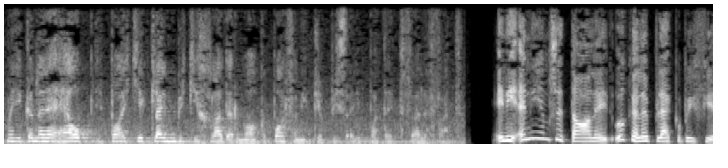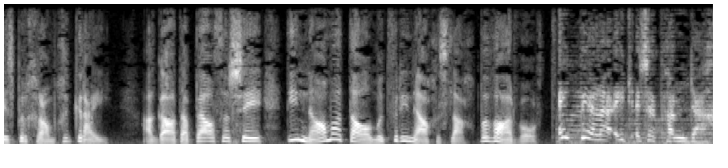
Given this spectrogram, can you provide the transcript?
maar jy kan hulle help die paadjie klein bietjie gladder maak, 'n paar van die klippies uit die pad uit vir hulle vat. En die inheemse tale het ook hulle plek op die feesprogram gekry. Agatha Pelser sê die Namataal moet vir die nageslag bewaar word. Ek bel uit is ek vandag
